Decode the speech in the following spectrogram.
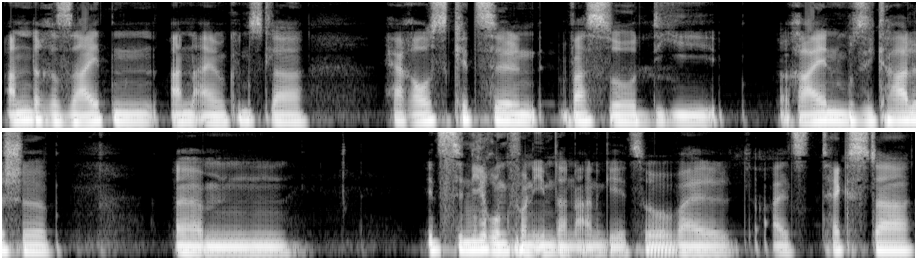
andere Seiten an einem Künstler herauskitzeln, was so die rein musikalische ähm, Inszenierung von ihm dann angeht. So, weil als Texter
